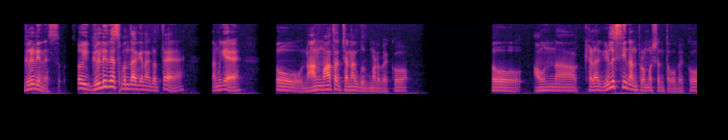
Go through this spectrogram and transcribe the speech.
ಗ್ರೀಡಿನೆಸ್ಸು ಸೊ ಈ ಗ್ರೀಡಿನೆಸ್ ಬಂದಾಗ ಏನಾಗುತ್ತೆ? ನಮಗೆ ಸೊ ನಾನು ಮಾತ್ರ ಚೆನ್ನಾಗಿ ದುಡ್ಡು ಮಾಡಬೇಕು. ಸೊ ಅವನ್ನ ಕೆಳಗಿಳಿಸಿ ನಾನು ಪ್ರಮೋಷನ್ ತೊಗೋಬೇಕು.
